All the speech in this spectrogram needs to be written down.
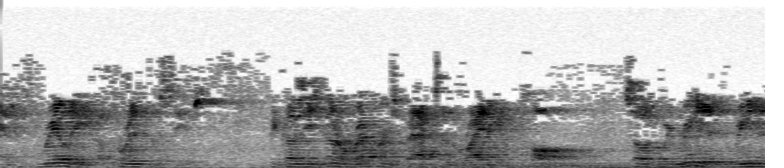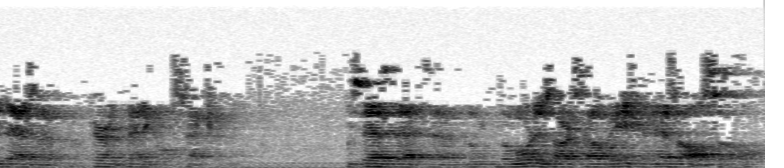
is really a parenthesis because he's going to reference back to the writing of Paul. So if we read it, read it as a parenthetical section. He says that uh, the, the Lord is our salvation, as also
